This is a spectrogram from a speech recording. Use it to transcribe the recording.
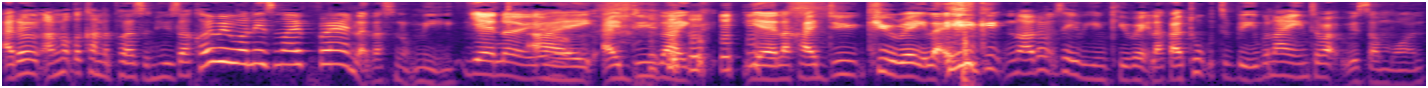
I don't, I'm not the kind of person who's like, everyone is my friend. Like, that's not me. Yeah, no. I I do like yeah like I do curate like no I don't say we can curate like I talk to be when I interact with someone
